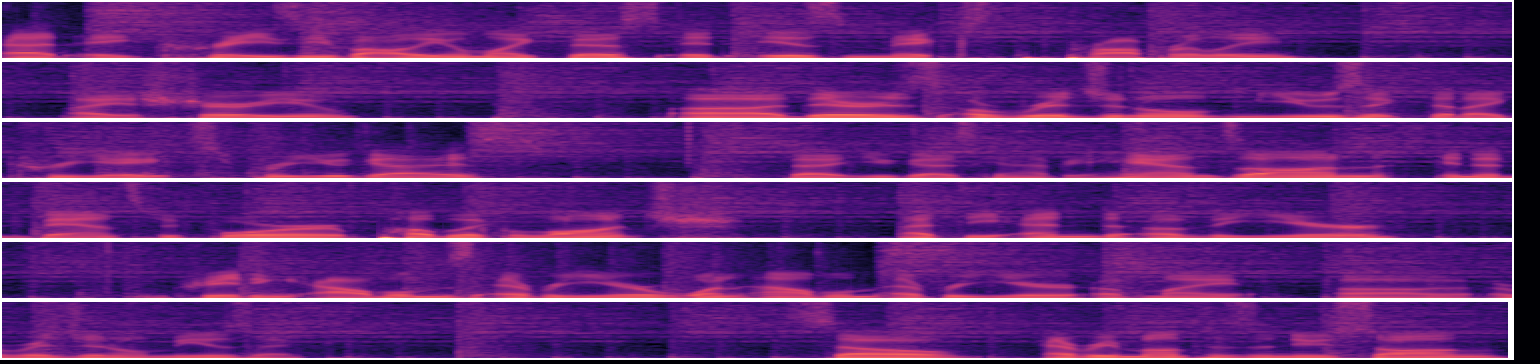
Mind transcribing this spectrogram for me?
at a crazy volume like this. It is mixed properly, I assure you. Uh, there's original music that I create for you guys that you guys can have your hands on in advance before public launch at the end of the year. I'm creating albums every year, one album every year of my uh, original music. So every month is a new song.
